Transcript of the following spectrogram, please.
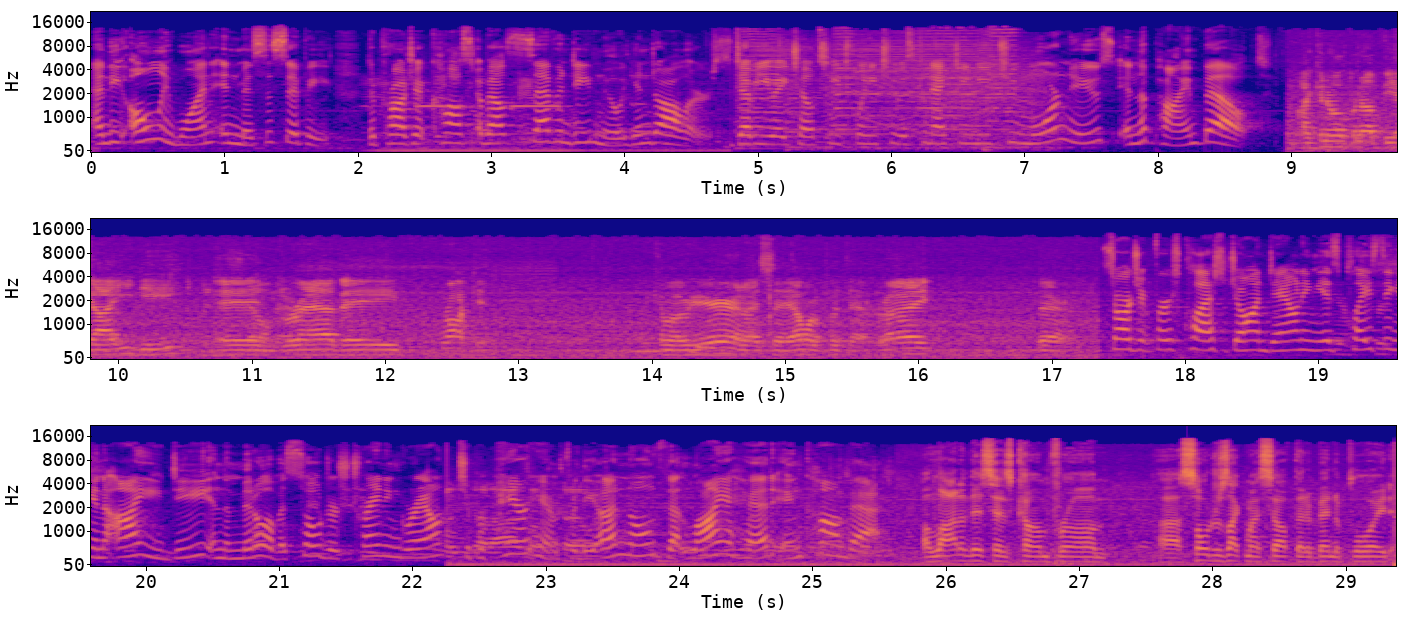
and the only one in Mississippi. The project cost about $70 million. WHLT 22 is connecting you to more news in the Pine Belt. I can open up the IED and grab a rocket. I come over here and I say, I want to put that right there. Sergeant First Class John Downing is placing an IED in the middle of a soldier's training ground to prepare him for the unknowns that lie ahead in combat. A lot of this has come from uh, soldiers like myself that have been deployed.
